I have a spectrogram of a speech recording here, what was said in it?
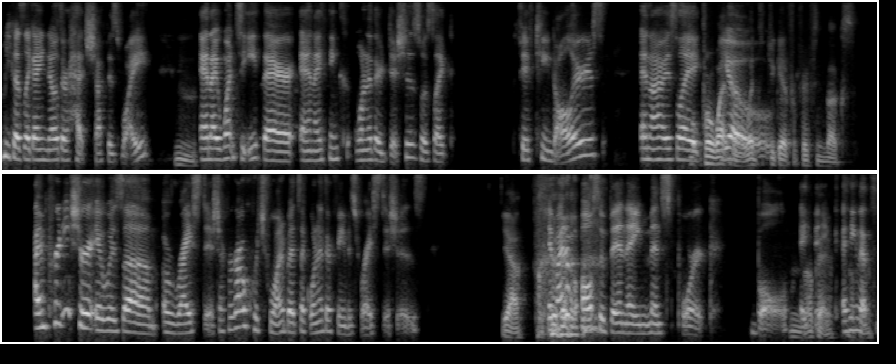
Because like I know their head chef is white Hmm. and I went to eat there and I think one of their dishes was like fifteen dollars. And I was like, for what? Yo, though? What did you get for fifteen bucks? I'm pretty sure it was um a rice dish. I forgot which one, but it's like one of their famous rice dishes. Yeah. It might have also been a minced pork bowl. Mm, I okay, think. I think okay. that's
